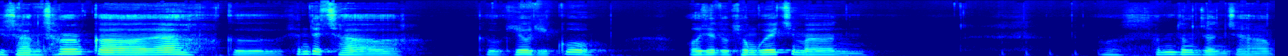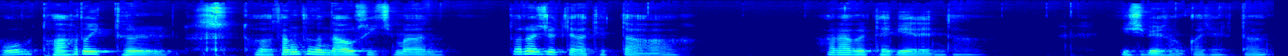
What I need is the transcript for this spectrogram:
이상 상한가야 그 현대차 그 계열이 있고 어제도 경고했지만 어, 삼성전자하고 더 하루 이틀 더 상승은 나올 수 있지만 떨어질 때가 됐다. 하락을 대비해야 된다. 21선까지 일단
